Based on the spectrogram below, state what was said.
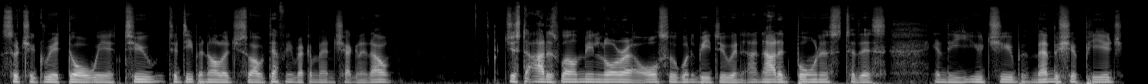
such a great doorway to to deeper knowledge. So I would definitely recommend checking it out. Just to add as well, me and Laura are also going to be doing an added bonus to this in the YouTube membership page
